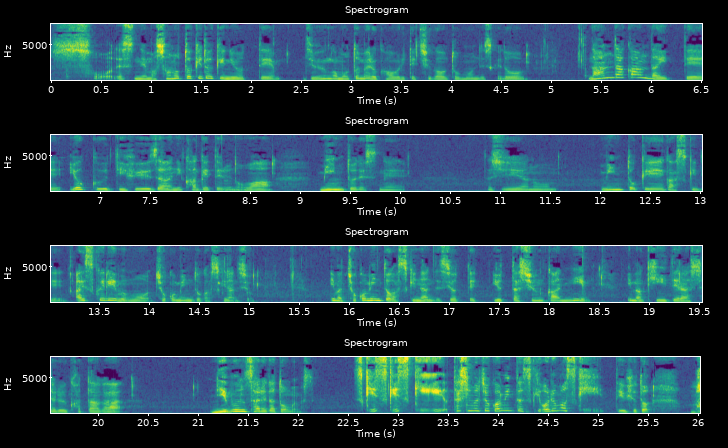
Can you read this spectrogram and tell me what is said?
そうですね、まあ、その時々によって自分が求める香りって違うと思うんですけどなんだかんだ言ってよくディフューザーにかけてるのはミントですね。私あのミント系が好きでアイスクリームもチョコミントが好きなんですよ。今チョコミントが好きなんですよって言った瞬間に今聞いてらっしゃる方が二分されたと思います。好き好き好き私もチョコミント好き俺も好きっていう人とマ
